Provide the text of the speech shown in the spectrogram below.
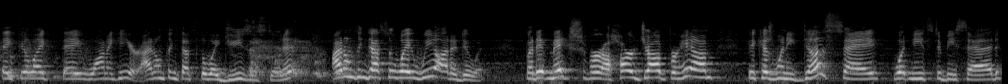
they feel like they want to hear. I don't think that's the way Jesus did it. I don't think that's the way we ought to do it. But it makes for a hard job for him because when he does say what needs to be said,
